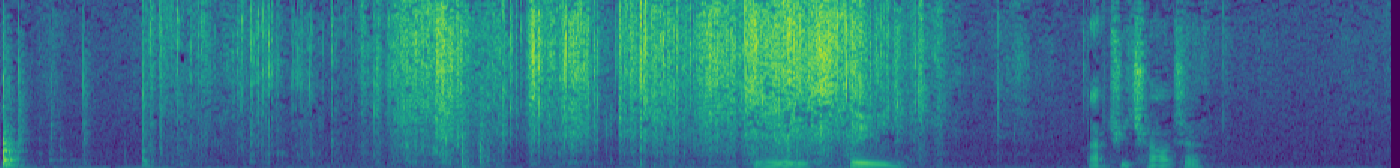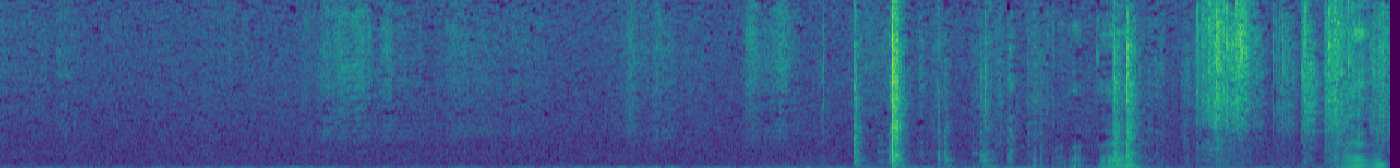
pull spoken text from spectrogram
Here is the battery charger. Put that there and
